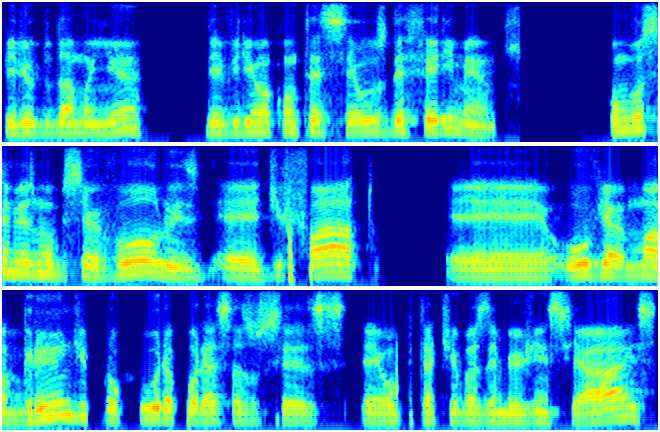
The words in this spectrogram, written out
período da manhã, deveriam acontecer os deferimentos. Como você mesmo observou, Luiz, é, de fato, é, houve uma grande procura por essas UCs é, optativas emergenciais.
